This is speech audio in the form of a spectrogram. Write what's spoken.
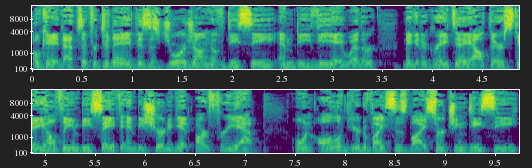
Okay, that's it for today. This is George Young of DC MDVA Weather. Make it a great day out there. Stay healthy and be safe. And be sure to get our free app on all of your devices by searching DC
